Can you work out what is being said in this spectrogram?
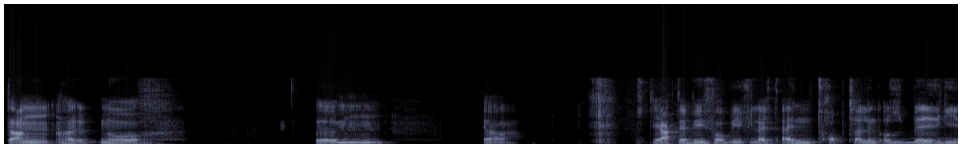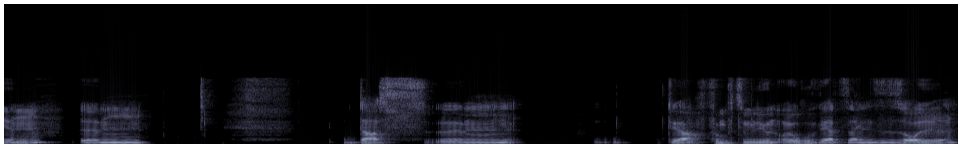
Dann halt noch, ähm, ja, jagt der BVB vielleicht ein Top-Talent aus Belgien, ähm, das ähm, ja, 15 Millionen Euro wert sein soll.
